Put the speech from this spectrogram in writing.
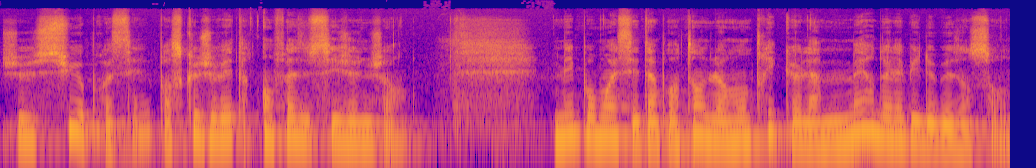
je suis au procès parce que je vais être en face de ces jeunes gens. Mais pour moi, c'est important de leur montrer que la maire de la ville de Besançon,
